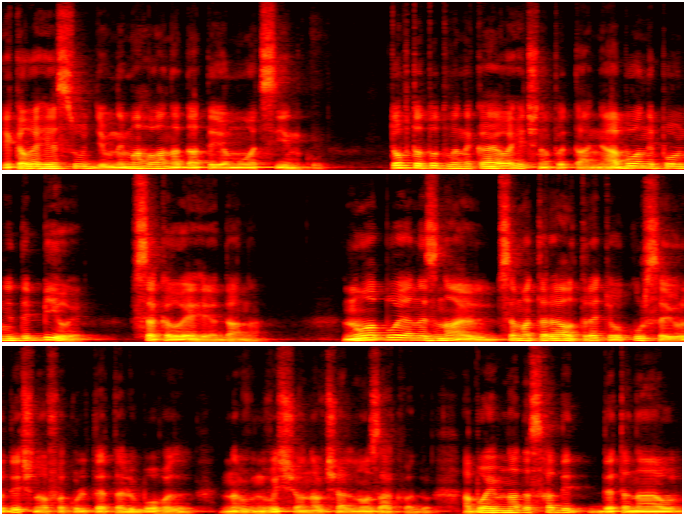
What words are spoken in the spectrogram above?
І колегія суддів не могла надати йому оцінку. Тобто тут виникає логічне питання: або вони повні дебіли, вся колегія дана. Ну або я не знаю, це матеріал третього курсу юридичного факультету любого вищого навчального закладу. Або їм треба сходити десь на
